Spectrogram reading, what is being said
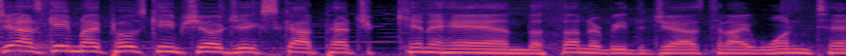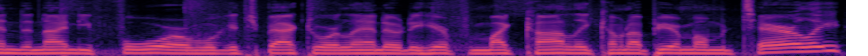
Jazz Game Night Post Game Show. Jake Scott, Patrick Kinahan. The Thunder beat the Jazz tonight, 110 to 94. We'll get you back to Orlando to hear from Mike Conley coming up here momentarily.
